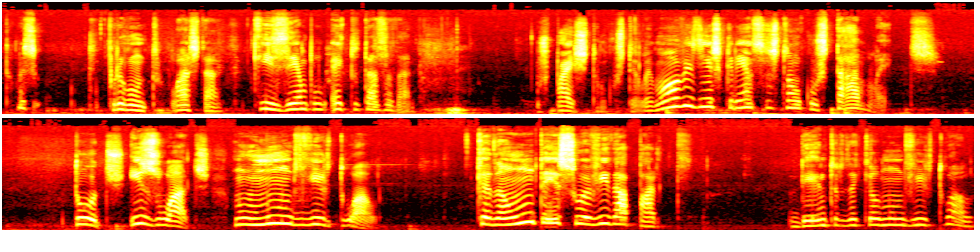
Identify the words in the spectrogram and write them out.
Então, mas pergunto, lá está, que exemplo é que tu estás a dar? Os pais estão com os telemóveis e as crianças estão com os tablets. Todos isolados num mundo virtual. Cada um tem a sua vida à parte dentro daquele mundo virtual.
